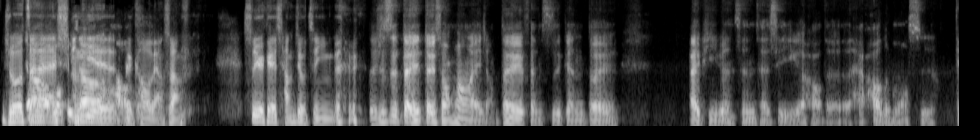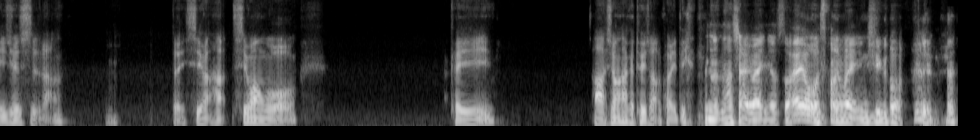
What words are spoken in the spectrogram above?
你说站在商业的考量上，是一个可以长久经营的。对，就是对对双方来讲，对粉丝跟对 IP 本身才是一个好的好的模式。的确是啦。对，希望哈希望我可以啊，希望他可以退烧快一点。嗯，然后下礼拜你就说：“哎，我上礼拜已经去过。”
